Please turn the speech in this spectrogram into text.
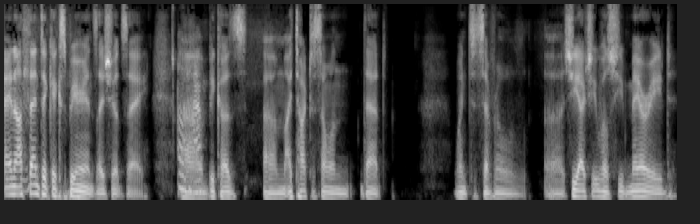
an Mm. authentic experience, I should say, uh, Okay. because um, I talked to someone that went to several. Uh, she actually, well, she married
